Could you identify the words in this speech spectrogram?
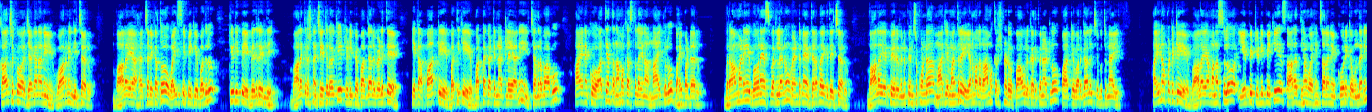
కాచుకో జగన్ అని వార్నింగ్ ఇచ్చారు. బాలయ్య హెచ్చరికతో వైసీపీకి బదులు టీడీపీ బెదిరింది. బాలకృష్ణ చేతిలోకి టీడీపీ పగ్గాలు వెళితే ఇక పార్టీ బతికి బట్టకట్టినట్లే అని చంద్రబాబు ఆయనకు అత్యంత నమ్మకస్తులైన నాయకులు భయపడ్డారు. బ్రాహ్మణి భువనేశ్వర్లను వెంటనే తెరపైకి తెచ్చారు. బాలయ్య పేరు వినిపించకుండా మాజీ మంత్రి యనమల రామకృష్ణుడు పావులు కదిపినట్లు పార్టీ వర్గాలు చెబుతున్నాయి. అయినప్పటికీ బాలయ్య మనస్సులో ఏపీ టీడీపీకి సారథ్యం వహించాలనే కోరిక ఉందని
